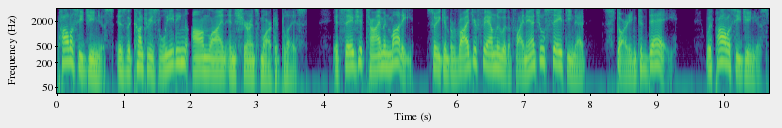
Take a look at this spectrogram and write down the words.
Policy Genius is the country's leading online insurance marketplace. It saves you time and money so you can provide your family with a financial safety net starting today. With Policy Genius,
